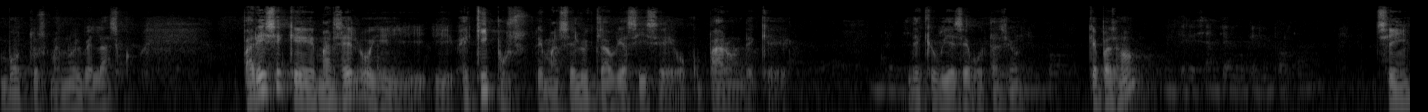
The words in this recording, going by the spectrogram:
votos Manuel Velasco. Parece que Marcelo y, y, equipos de Marcelo y Claudia sí se ocuparon de que, de que hubiese votación. ¿Qué pasó? Sí.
